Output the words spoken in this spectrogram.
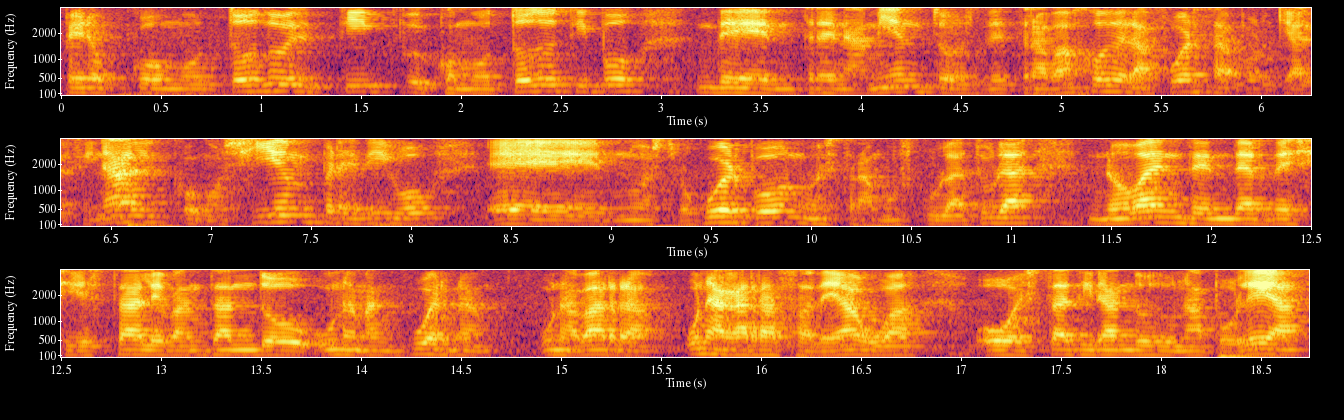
pero como todo el tipo, como todo tipo de entrenamientos, de trabajo de la fuerza, porque al final, como siempre digo, eh, nuestro cuerpo, nuestra musculatura no va a entender de si está levantando una mancuerna, una barra, una garrafa de agua, o está tirando de una polea,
